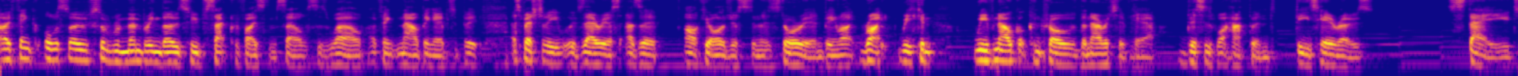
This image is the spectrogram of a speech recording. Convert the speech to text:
I think also sort of remembering those who've sacrificed themselves as well. I think now being able to be, especially with Xerius as an archaeologist and a historian, being like, right, we can, we've now got control of the narrative here. This is what happened. These heroes stayed,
